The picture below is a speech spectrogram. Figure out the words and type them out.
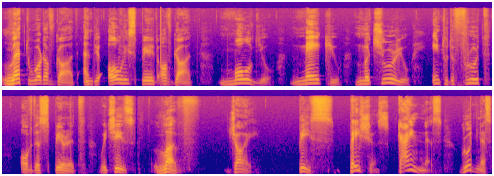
let the Word of God and the Holy Spirit of God mold you, make you, mature you into the fruit of the Spirit, which is love, joy, peace, patience, kindness, goodness,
